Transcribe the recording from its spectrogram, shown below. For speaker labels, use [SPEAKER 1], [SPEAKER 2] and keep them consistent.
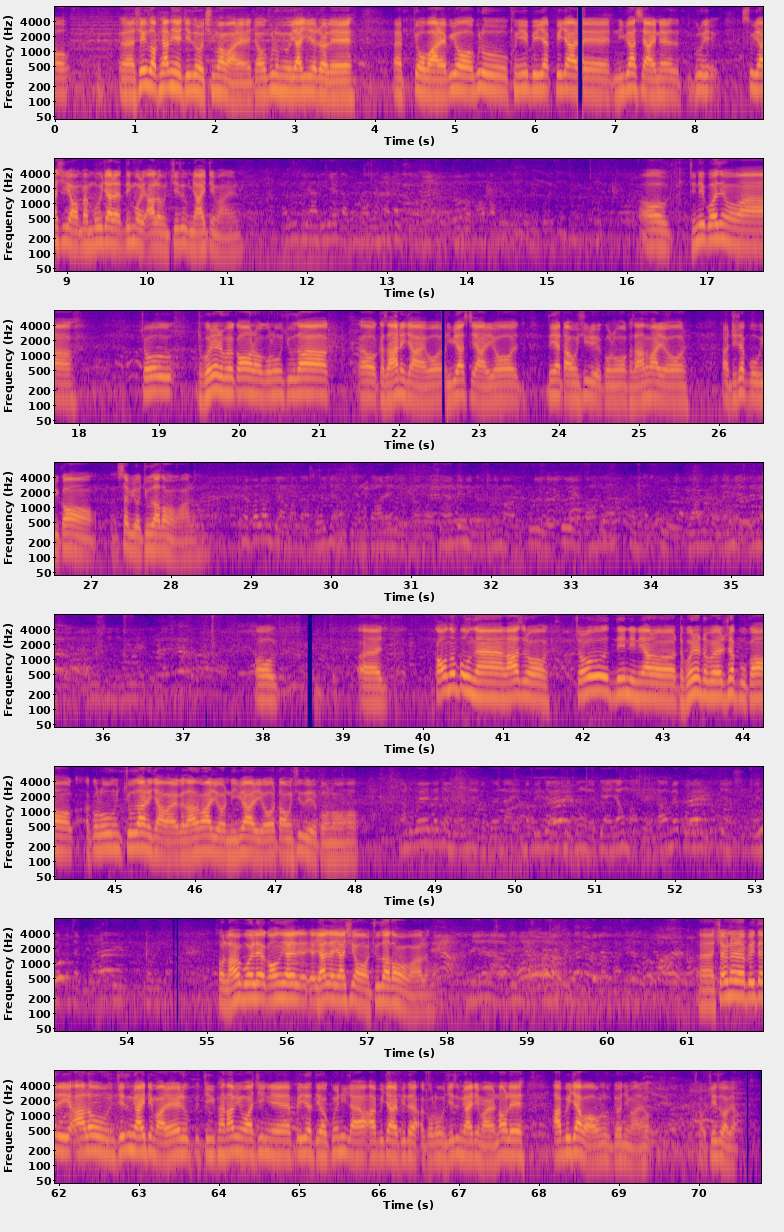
[SPEAKER 1] ဟုတ်အဲရှေ့ဆိုဖျားနေတဲ့ကျေးဇူးကိုချီးမွမ်းပါတယ်ကျွန်တော်အခုလိုမျိုးရရှိရတဲ့အတွက်လည်းအဲပျော်ပါတယ်ပြီးတော့အခုလိုခွင့်ရေးပေးရပေးကြတဲ့နီးပြဆရာတွေနဲ့အခုလိုဆူရရှိအောင်မမိုးကြတဲ့အသင်းမော်တွေအားလုံးကျေးဇူးအများကြီးတင်ပါတယ်
[SPEAKER 2] အခုဒီဟာဒီရဲ့ဒါပေမဲ့လည်းအထက်ပြောင်းဒီပေါ်မှာပါလို့ဒီပွဲစဉ်
[SPEAKER 1] ဟုတ်ဒီနေ့ပွဲစဉ်မှာကျွန်တော်တပွဲတဲ့တပွဲကောင်းအောင်တော့အကုန်လုံးကြိုးစားဟောကစားနေကြရပေါ့ဒီပြဆရာတွေရောတင်းရတောင်းရှိတွေအကုန်လုံးကစားသမားတွေရောအာဒီတက်ပိုပြီးကောင်းအောင်ဆက်ပြီးတော့ကြိုးစားတော့မှာပါလို့
[SPEAKER 2] နှစ်ပတ်လောက်ကြာမှဒါပွဲချန်ပြီးပြန်စားတဲ့နေသားမှာရှမ်းတင်းနေလို့ဒီနေ့မှာကိုယ့်ရဲ့ကိုယ့်ရဲ့အကောင်းဆုံးပုံစံတစ်ခုကိုရပြီးတော့နိုင်နေလုံးနိုင်တဲ့အလူရှင်တွေမျိုးတွေပုံစံဖြစ်တယ်
[SPEAKER 1] ဟိုအဲကောင်းဆုံးပုံစံလားဆိုတော့ကျွန်တော်တို့အသင်းအနေနဲ့ကတော့တပွဲတဲ့တပွဲတစ်ထပ်ပူကောင်းအောင်အကုန်လုံးကြိုးစားနေကြပါတယ်ကစားသမားတွေရောနီးပြတွေရောတောင်းရှိတွေအကုန်လုံးဟုတ်
[SPEAKER 2] နောက်တစ်ပွဲလက်ကျန်ပွဲနဲ့တစ်ပွဲနိုင်မပေးကြတဲ့ထိပ်ဆုံးလည်းပြန်ရောက်မှာပေါ့ဒါပေမဲ့ပွဲပြန်ပွဲနဲ့ပတ်သက်ပြီးတော့အခုပြောပြီးတော့
[SPEAKER 1] ဟုတ်လာမယ့်ပွဲလည်းအကောင်းဆုံးရရရရရှိအောင်ကြိုးစားတော့မှာပါလို့
[SPEAKER 2] အမြဲတမ်းလာပြီးတော့ဆောင်းပေးတဲ့တွေပါပါတယ်
[SPEAKER 1] အဲရှောင်းနေတဲ့ပြည်သက်တွေအားလုံးကျေးဇူးအများကြီးတင်ပါတယ်လို့ဒီဖန်သားမြေဝါကြည့်နေတဲ့ပြည်သက်တွေရောကွင်းတီလာရောအားပေးကြတဲ့ပြည်သက်အကုန်လုံးကျေးဇူးအများကြီးတင်ပါတယ်နောက်လည်းအားပေးကြပါအောင်လို့ပြောချင်ပါတယ်ဟုတ်ဟုတ်ကျေးဇူးပါဗျ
